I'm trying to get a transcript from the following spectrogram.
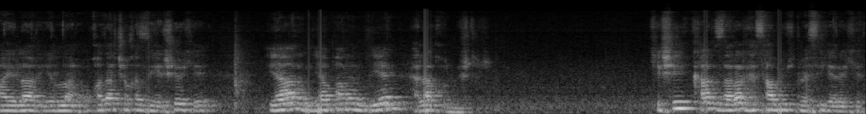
aylar, yıllar o kadar çok hızlı geçiyor ki yarın yaparım diye helak olmuştur. Kişi kar zarar hesabı gitmesi gerekir.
